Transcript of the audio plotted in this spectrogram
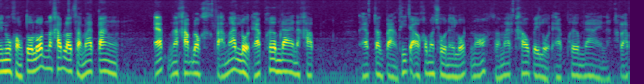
เมนูของตัวรถนะครับ เราสามารถตั้งแอปนะครับ เราสามารถโหลดแอปเพิ่มได้นะครับ แอปต่างๆ ที่จะเอาเข้ามาโชว์ในรถเนาะสามารถเข้าไปโหลดแอปเพิ่มได้นะครับ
